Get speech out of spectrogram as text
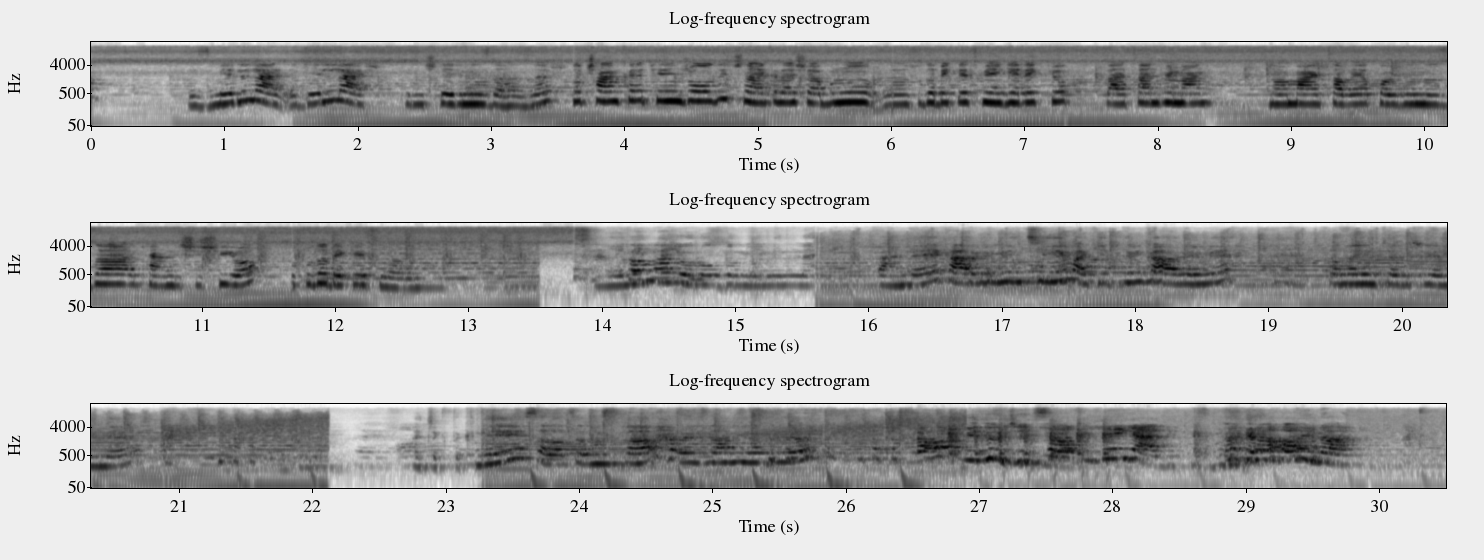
İzmirliler, Egeliler. Pirinçlerimiz de hazır. Bu Çankırı pirinci olduğu için arkadaşlar bunu e, suda bekletmeye gerek yok. Zaten hemen normal tavaya koyduğunuzda kendi şişiyor. Suda bekletmiyorum. Yeminle yoruldum yeminle. Ben de kahvemi içeyim, hak ettim kahvemi. Sonayım çalışıyorum de. Acıktık. Ne? Salatamızda özlem yapıyor. Daha video çekiyor. Misafirliğe geldik biz. Aynen.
